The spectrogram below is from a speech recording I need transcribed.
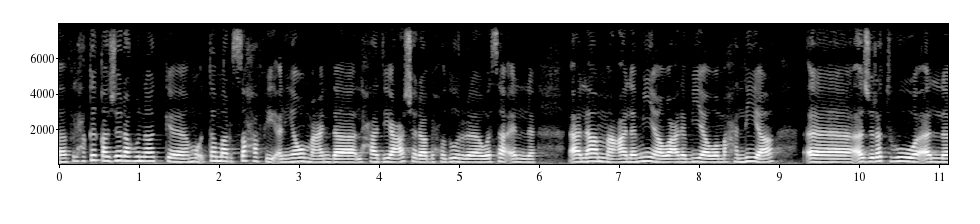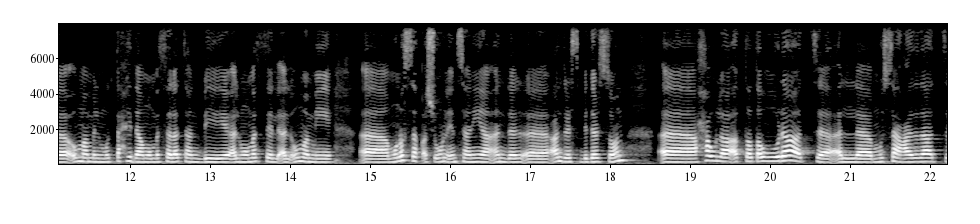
آه، في الحقيقة جرى هناك مؤتمر صحفي اليوم عند الحادية عشرة بحضور وسائل إعلام عالمية وعربية ومحلية. آه، أجرته الأمم المتحدة ممثلة بالممثل الأممي آه، منسق الشؤون الإنسانية أندريس بيدرسون. حول التطورات المساعدات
